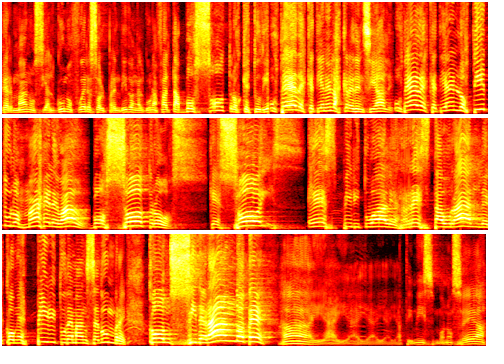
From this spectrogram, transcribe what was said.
hermanos, si alguno fuere sorprendido en alguna falta, vosotros que estudiáis, ustedes que tienen las credenciales, ustedes que tienen los títulos más elevados, vosotros que sois espirituales, restaurarle con espíritu de mansedumbre, considerándote, ay, ay, ay ti mismo, no sea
